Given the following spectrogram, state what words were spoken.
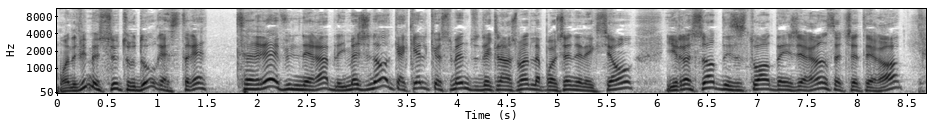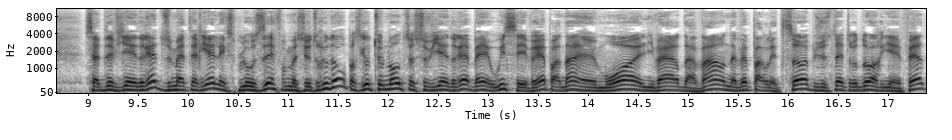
Mon avis, M. Trudeau resterait très vulnérable. Imaginons qu'à quelques semaines du déclenchement de la prochaine élection, il ressorte des histoires d'ingérence, etc. Ça deviendrait du matériel explosif pour M. Trudeau, parce que tout le monde se souviendrait, ben oui, c'est vrai, pendant un mois, l'hiver d'avant, on avait parlé de ça, puis Justin Trudeau a rien fait.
